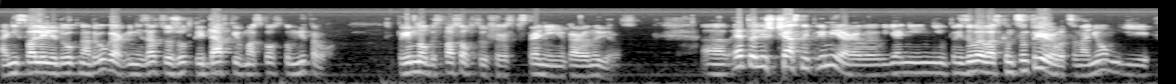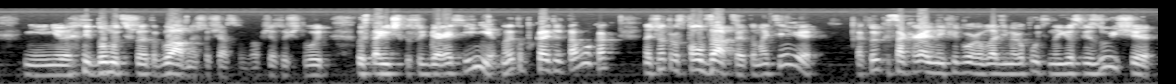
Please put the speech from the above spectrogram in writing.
они свалили друг на друга организацию жуткой давки в московском метро, премного способствовавшей распространению коронавируса. Э, это лишь частный пример. Я не, не призываю вас концентрироваться на нем и не, не думать, что это главное, что сейчас вообще существует в исторической судьбе России. Нет, но это показатель того, как начнет расползаться эта материя, как только сакральная фигура Владимира Путина, ее связующая,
